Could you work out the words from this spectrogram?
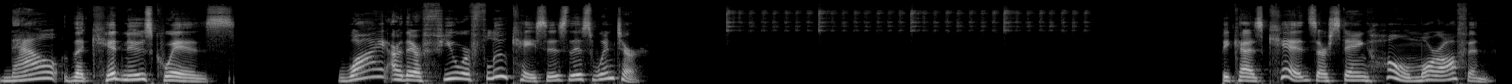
Now, the Kid News quiz. Why are there fewer flu cases this winter? Because kids are staying home more often.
